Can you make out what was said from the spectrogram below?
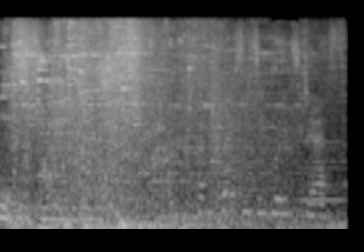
Killing spree. Complacency breeds death.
